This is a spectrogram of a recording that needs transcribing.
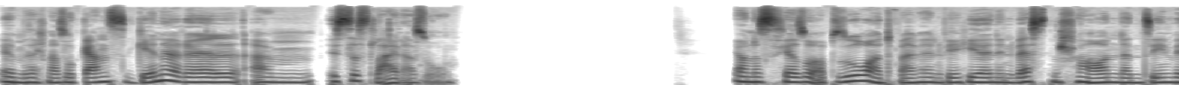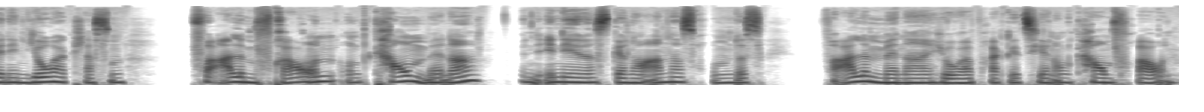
ähm, sag ich mal so ganz generell ähm, ist es leider so. Ja, und das ist ja so absurd, weil wenn wir hier in den Westen schauen, dann sehen wir in den Yoga-Klassen vor allem Frauen und kaum Männer. In Indien ist es genau andersrum, dass vor allem Männer Yoga praktizieren und kaum Frauen.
